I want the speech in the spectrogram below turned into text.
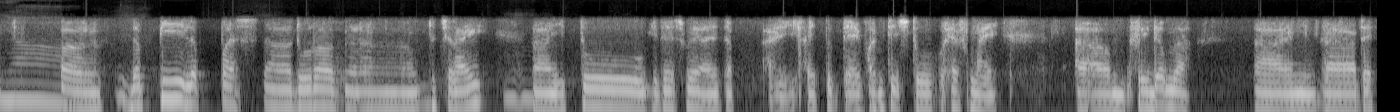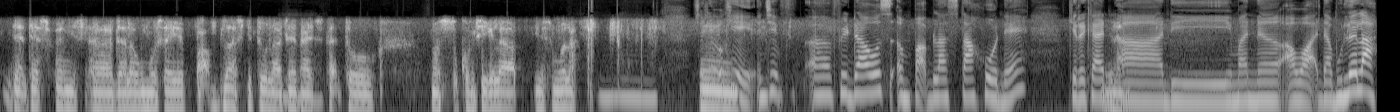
Ya. Uh, tapi lepas uh, diorang uh, bercerai Mm-mm. uh, itu that's where I, I I took the advantage to have my um, freedom lah uh, and uh, that, that that's when uh, dalam umur saya 14 gitulah then I start to masuk kongsi gelap ni semua lah Hmm. Jadi Hmm. okey, Encik uh, Firdaus 14 tahun eh. Kirakan Ya. uh, di mana awak dah mulalah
